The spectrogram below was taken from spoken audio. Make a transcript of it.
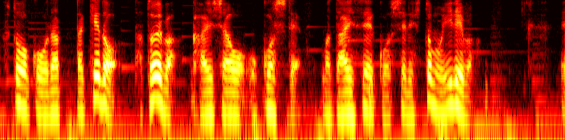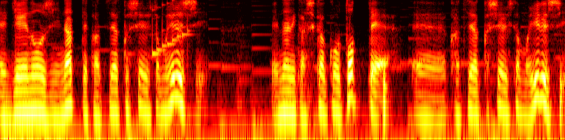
不登校だったけど例えば会社を起こして、まあ、大成功してる人もいれば、芸能人になって活躍している人もいるし、何か資格を取って、活躍している人もいるし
